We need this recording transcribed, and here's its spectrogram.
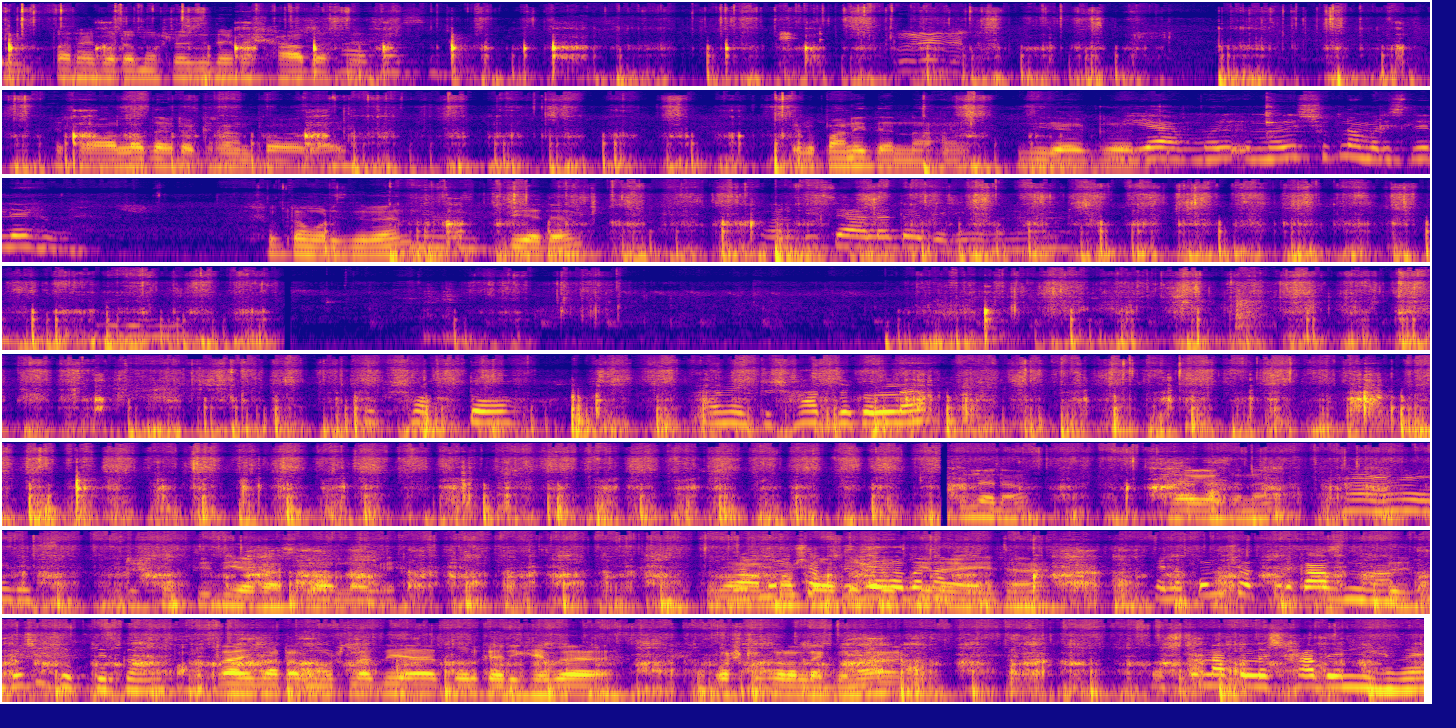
এই পাটায় পাটা মশলা কিন্তু একটা স্বাদ আছে। আলাদা একটা ঘ্রাণ পাওয়া যায়। একটু পানি দেন না হয় জিরা মরিচ শুকনো মরিচ নিলেই হবে। শুকনো মরিচ দিবেন দিয়ে দেন। আর বিচে আলাদা দেরি হবে না। খুব শক্ত। আমি একটু সাহায্য করলে। তুলে নাও। হয়ে গেছে না? হ্যাঁ একটু শক্তি দিয়ে কাজ করার লাগে। তোমার আম্মা তো অত শক্তি দিয়ে হবে শক্তি না। নেই হ্যাঁ কম শক্তির কাজ না বেশি শক্তির কাজ। পাটায় বাটা মশলা দিয়ে তরকারি খেবে কষ্ট করা লাগবে না। কষ্ট না করলে স্বাদ এমনি হবে।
